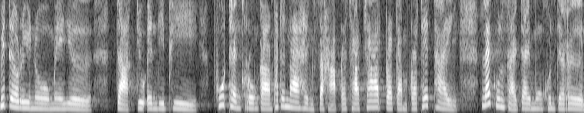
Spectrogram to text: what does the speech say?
มิเตรีโนเมเยอร์ จาก UNDP ผู้แทนโครงการพัฒนาแห่งสหประชาชาติประจำประเทศไทย และคุณสายใจมงคลเจริญ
